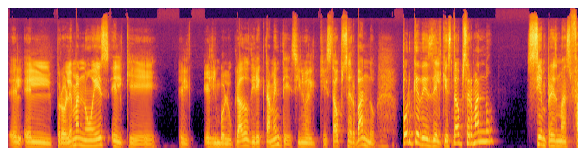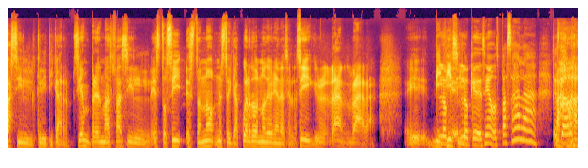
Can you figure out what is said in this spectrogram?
el, problema no es el que el, involucrado directamente, sino el que está observando. Porque desde el que está observando, siempre es más fácil criticar, siempre es más fácil esto sí, esto no, no estoy de acuerdo, no deberían de hacerlo así. Eh, difícil. Lo que, decíamos, pasala. Estaba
